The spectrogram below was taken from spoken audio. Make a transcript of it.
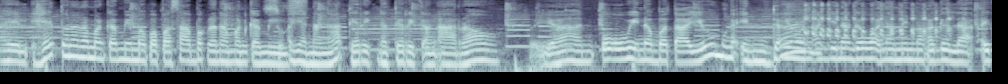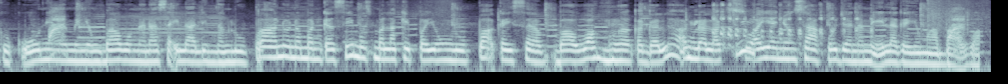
Dahil heto na naman kami, mapapasabak na naman kami. So ayan na nga, tirik na tirik ang araw. Ayan, uuwi na ba tayo mga inday? Yun, ang ginagawa namin mga kagala ay kukunin namin yung bawang na nasa ilalim ng lupa. Ano naman kasi, mas malaki pa yung lupa kaysa bawang mga kagala, ang lalaki. So ayan yung sako dyan namin ilagay yung mga bawang.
